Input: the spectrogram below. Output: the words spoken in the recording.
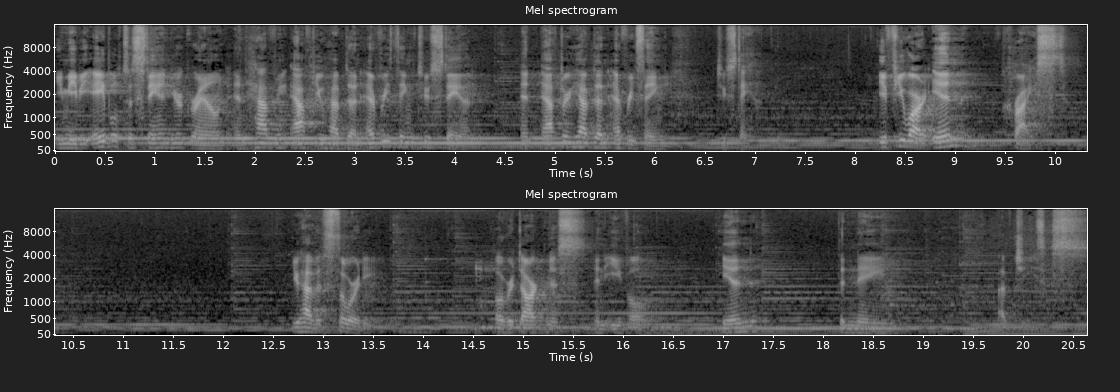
you may be able to stand your ground, and having, after you have done everything to stand, and after you have done everything to stand. If you are in Christ, you have authority over darkness and evil in the name of Jesus.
